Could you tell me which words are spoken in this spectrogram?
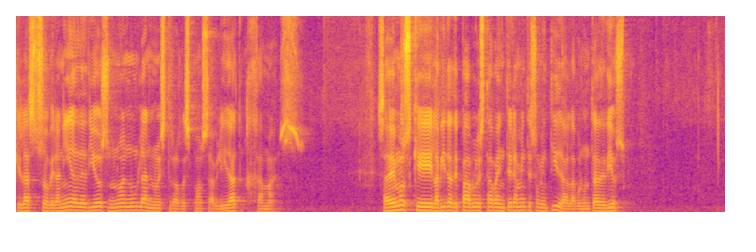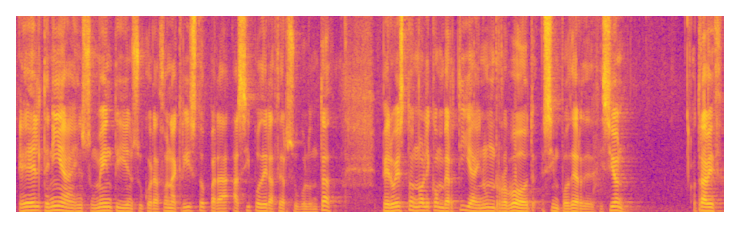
que la soberanía de Dios no anula nuestra responsabilidad jamás. Sabemos que la vida de Pablo estaba enteramente sometida a la voluntad de Dios. Él tenía en su mente y en su corazón a Cristo para así poder hacer su voluntad, pero esto no le convertía en un robot sin poder de decisión. Otra vez,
